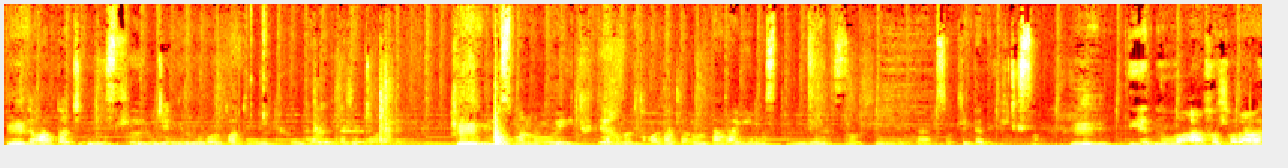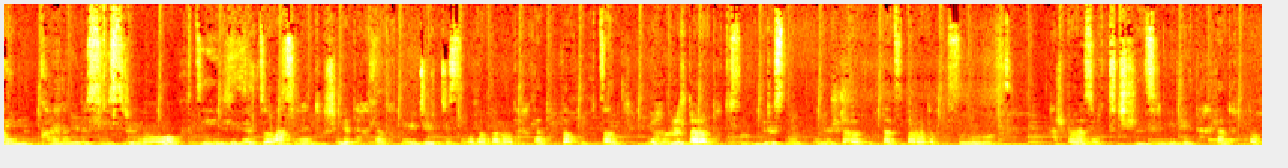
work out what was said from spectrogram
Тэгээд одоо чинь нийслэлийн хэмжээнд юу нэг 3 дугаар төвийн идэвхтэй 20 удаа явж байгаа. Хүмүүс маань нөгөө идэвхтэй хамрагдах гол одоо нөгөө дараагийн бас тэмдгийн асуудал ингээд асуудлуудад эхэлчихсэн. Тэгээд нөгөө анх болохоор энэ коронавирусын эсрэг нөгөө вакцины хийлгээр 6 сарын турш ингээд тахлаа татна гэж ярьжсэн бол одоо нөгөө тахлаа татах хугацаанд ингээд хувирал дараа татсан вирусны хувирал дараа мутац дараа татсан нөгөө халдвараас урдчлан сэргийлээд тахлаа татах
